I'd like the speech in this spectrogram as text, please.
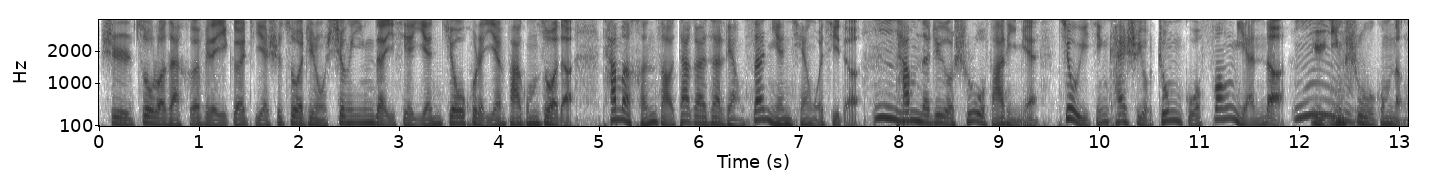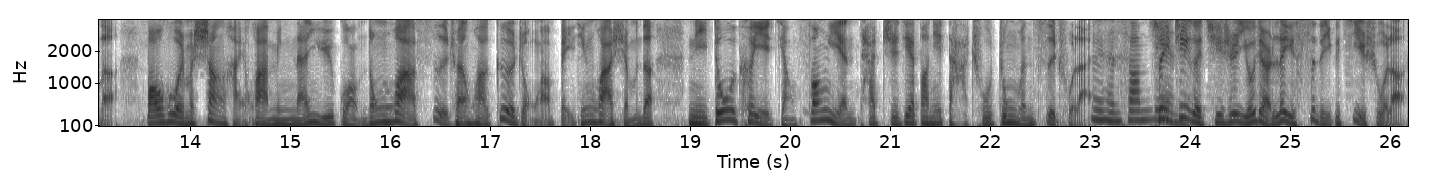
是坐落在合肥的一个，也是做这种声音的一些研究或者研发工作的。他们很早，大概在两三年前，我记得，嗯他们的这个输入法里面就已经开始有中国方言的语音输入功能了，包括什么上海话、闽南语、广东话、四川话各种啊，北京话什么的，你都可以讲方言，它直接帮你打出中文字出来。对，很方便。所以这个其实有点类似的一个技术了，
